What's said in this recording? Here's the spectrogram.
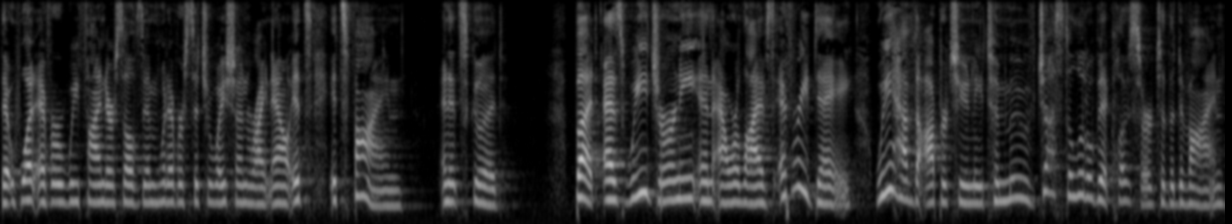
that whatever we find ourselves in, whatever situation right now, it's, it's fine and it's good. But as we journey in our lives every day, we have the opportunity to move just a little bit closer to the divine,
